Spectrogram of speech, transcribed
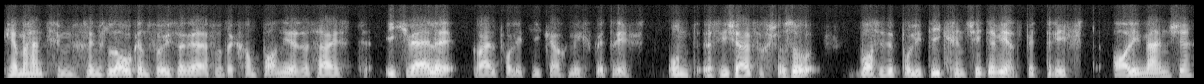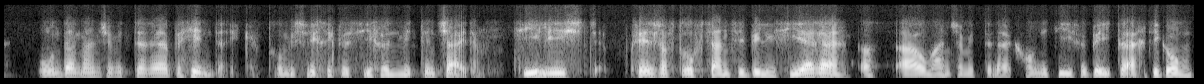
Ja, wir haben es im, Slogan von, unserer, von der Kampagne, das heißt, ich wähle, weil Politik auch mich betrifft. Und es ist einfach schon so, was in der Politik entschieden wird, betrifft alle Menschen und auch Menschen mit einer Behinderung. Darum ist es wichtig, dass sie mitentscheiden können. Ziel ist, die Gesellschaft darauf zu sensibilisieren, dass auch Menschen mit einer kognitiven Beeinträchtigung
